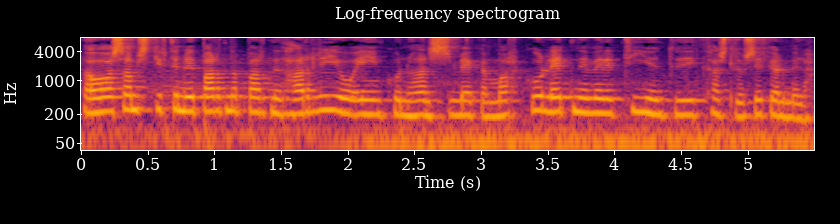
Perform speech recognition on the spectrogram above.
Þá hafa samskiptin við barnabarnið Harry og eiginkonu hans Meghan Markle leitni verið tíunduð í kastljósi fjölmila.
